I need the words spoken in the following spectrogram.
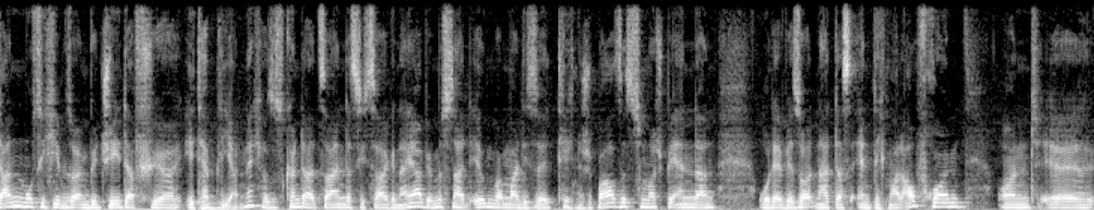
dann muss ich eben so ein Budget dafür etablieren. Nicht? Also es könnte halt sein, dass ich sage, naja, wir müssen halt irgendwann mal diese technische Basis zum Beispiel ändern oder wir sollten halt das endlich mal aufräumen. Und äh,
